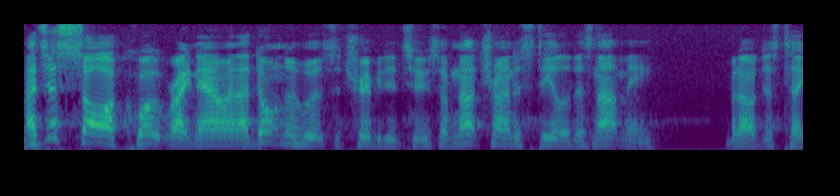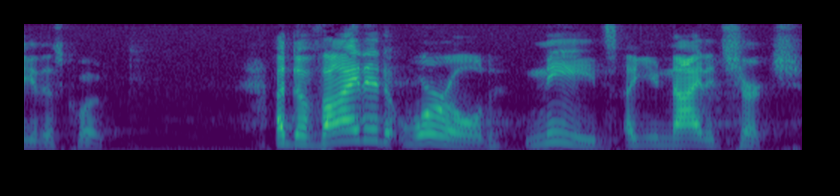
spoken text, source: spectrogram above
I just saw a quote right now, and I don't know who it's attributed to, so I'm not trying to steal it. It's not me. But I'll just tell you this quote A divided world needs a united church.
